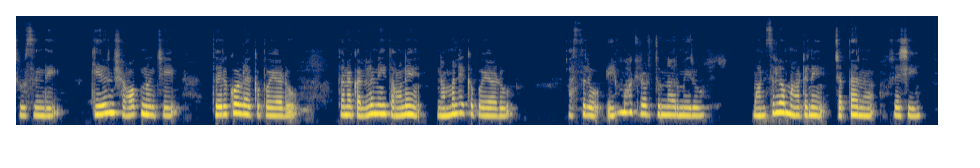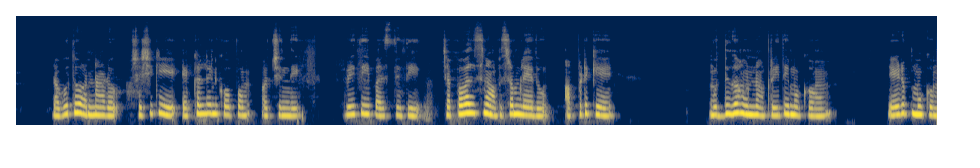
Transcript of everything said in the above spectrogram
చూసింది. కిరణ్ షాక్ నుంచి తేరుకోలేకపోయాడు. తన కళ్ళని తానే నమ్మలేకపోయాడు. అసలు ఏం మాట్లాడుతున్నారు మీరు? మనసులో మాటని చెప్పాను శశి. నవ్వుతూ అన్నాడు శశికి ఎక్కడలేని కోపం వచ్చింది ప్రీతి పరిస్థితి చెప్పవలసిన అవసరం లేదు అప్పటికే ముద్దుగా ఉన్న ప్రీతి ముఖం ఏడుపు ముఖం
